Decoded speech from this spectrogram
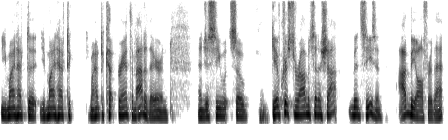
you might have to you might have to you might have to cut Grantham out of there and and just see what. So give Christian Robinson a shot mid season. I'd be all for that.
